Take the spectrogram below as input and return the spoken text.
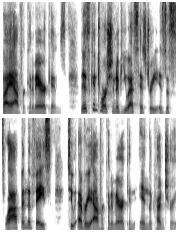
by African Americans. This contortion of US history is a slap in the face to every African American in the country.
